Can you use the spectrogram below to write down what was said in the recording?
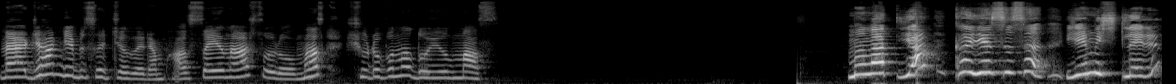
Mercan gibi saçılırım. Hasta yanar sorulmaz. Şurubuna doyulmaz. Malatya kayasısı yemişlerin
